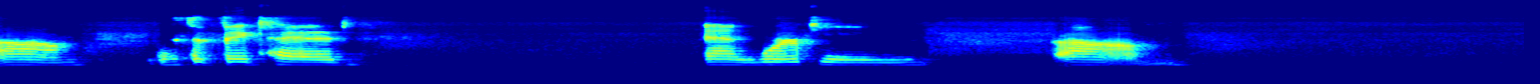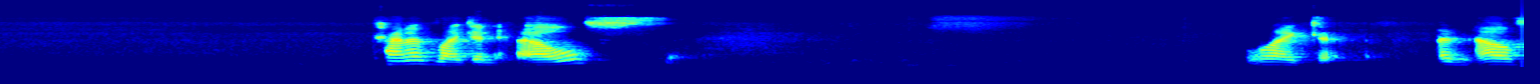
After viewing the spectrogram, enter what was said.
um, with a big head and working. Um, kind of like an elf, like an elf,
